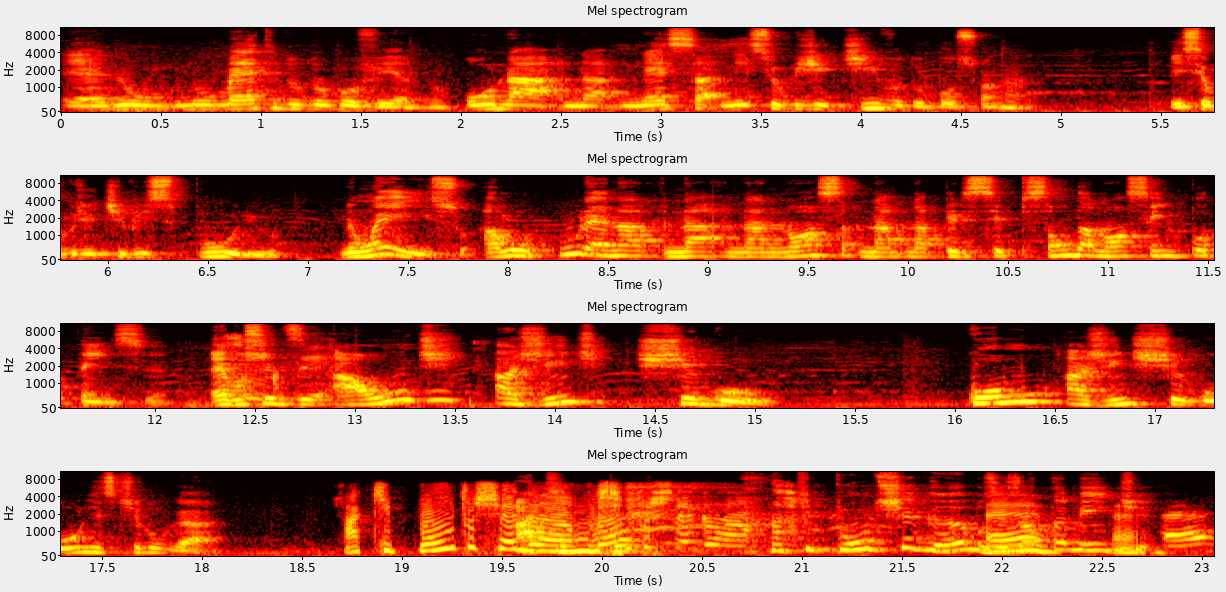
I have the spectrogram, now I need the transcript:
é, no, no, método do governo ou na, na, nessa, nesse objetivo do Bolsonaro, esse objetivo espúrio não é isso. A loucura é na, na, na nossa, na, na, percepção da nossa impotência. É você dizer aonde a gente chegou. Como a gente chegou neste lugar. A que ponto chegamos? A que ponto chegamos, a que ponto chegamos é, exatamente. É.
